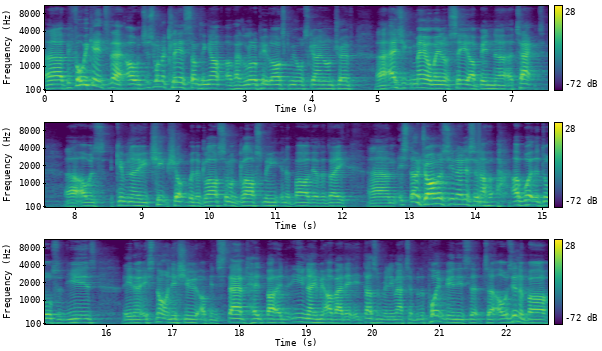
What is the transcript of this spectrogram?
uh, before we get into that, I just want to clear something up. I've had a lot of people asking me what's going on, Trev. Uh, as you may or may not see, I've been uh, attacked. Uh, I was given a cheap shot with a glass. Someone glassed me in a bar the other day. Um, it's no dramas, you know. Listen, I've, I've worked the doors for years. You know, it's not an issue. I've been stabbed, head-butted, you name it, I've had it. It doesn't really matter. But the point being is that uh, I was in a bar.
